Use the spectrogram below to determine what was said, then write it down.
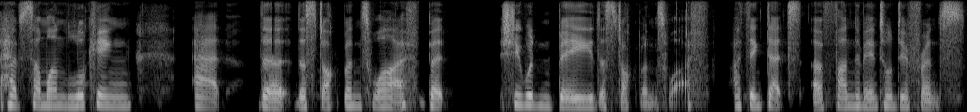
have someone looking at the the stockman's wife, but she wouldn't be the stockman's wife. I think that's a fundamental difference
